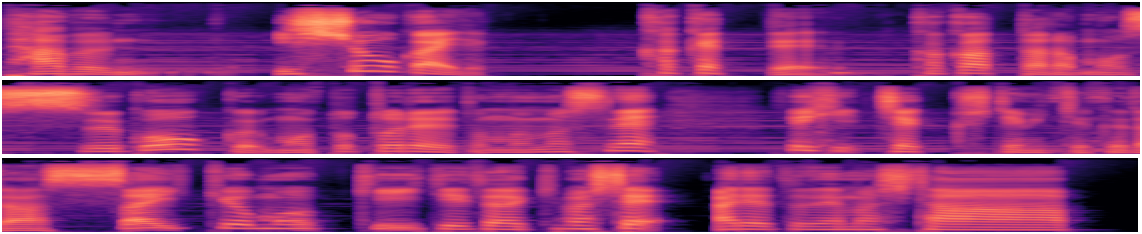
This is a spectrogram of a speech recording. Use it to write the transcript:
多分、一生涯でかけて、かかったらもうすごく元取れると思いますね。ぜひチェックしてみてください。今日も聞いていただきましてありがとうございました。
